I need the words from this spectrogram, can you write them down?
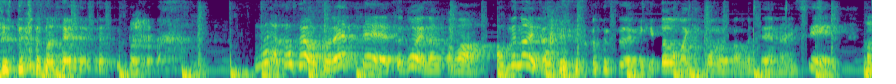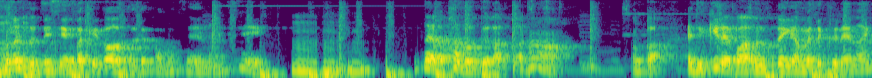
言ってたそれ そうそうなんか例えばそれってすごいなんかまあ危ないじゃないですか 普通に。人を巻き込むかもしれないし、まあその人自身が怪我をするかもしれないし。うんうんうん。例えば家族だったらなんかえできれば運転やめてくれないっ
